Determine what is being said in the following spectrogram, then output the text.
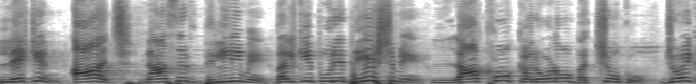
लेकिन आज, ना सिर्फ़ दिल्ली में, बल्कि पूरे देश में, लाखों करोड़ों बच्चों को, जो एक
